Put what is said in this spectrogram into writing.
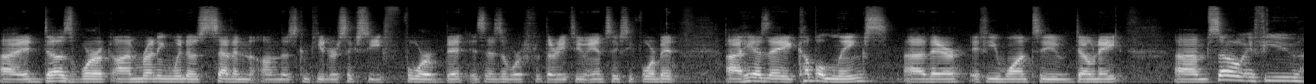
uh, it does work. I'm running Windows 7 on this computer, 64-bit. It says it works for 32 and 64-bit. Uh, he has a couple links uh, there if you want to donate. Um, so if you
